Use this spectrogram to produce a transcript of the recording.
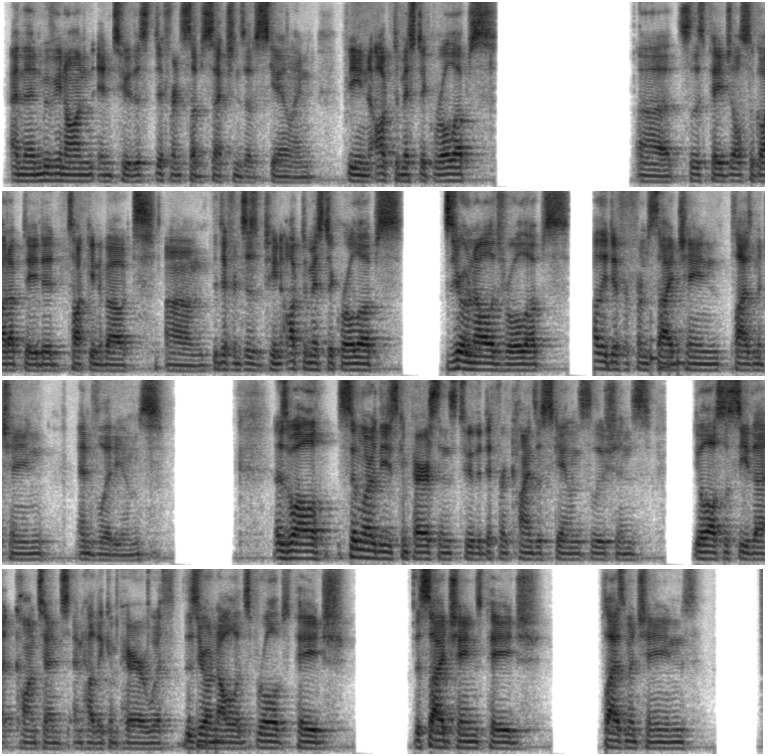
and then moving on into this different subsections of scaling, being optimistic rollups. Uh, so this page also got updated, talking about um, the differences between optimistic rollups, zero knowledge rollups, how they differ from sidechain, plasma chain, and Validiums. As well, similar these comparisons to the different kinds of scaling solutions, you'll also see that content and how they compare with the zero knowledge rollups page, the sidechains page, plasma chains,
